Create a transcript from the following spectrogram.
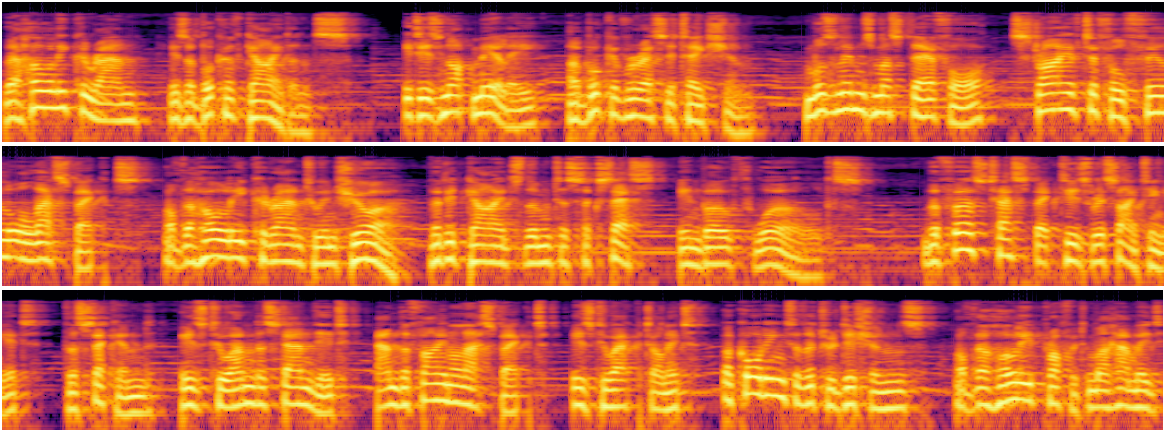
The Holy Quran is a book of guidance. It is not merely a book of recitation. Muslims must therefore strive to fulfill all aspects of the Holy Quran to ensure that it guides them to success in both worlds. The first aspect is reciting it, the second is to understand it, and the final aspect is to act on it, according to the traditions of the Holy Prophet Muhammad,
